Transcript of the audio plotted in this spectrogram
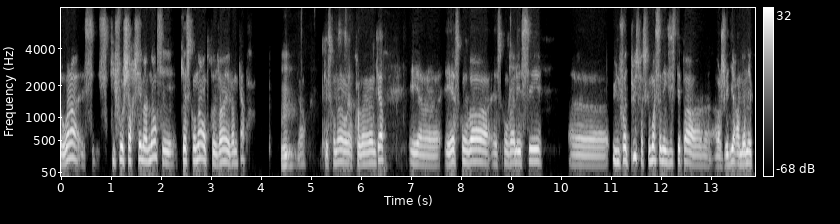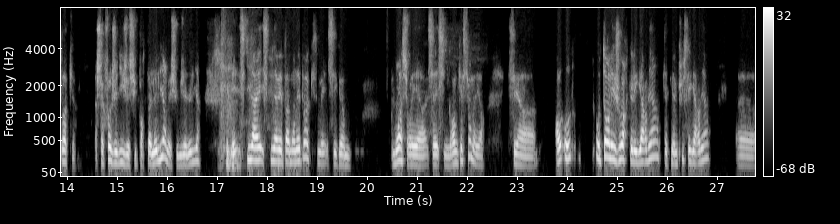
Donc voilà, ce qu'il faut chercher maintenant, c'est qu'est-ce qu'on a entre 20 et 24 mmh. Qu'est-ce qu'on a entre 20 et 24 Et, euh, et est-ce qu'on va, est qu'on va laisser euh, une fois de plus, parce que moi, ça n'existait pas. Hein. Alors, je vais dire à mon époque, à chaque fois que je dis que je supporte pas de le lire, mais je suis obligé de le lire. Mais ce qui n'avait pas à mon époque, c'est que moi, sur les, c'est une grande question d'ailleurs. C'est euh, autant les joueurs que les gardiens, peut-être même plus les gardiens. Euh,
